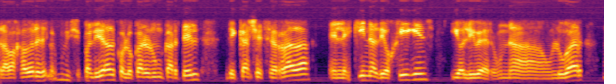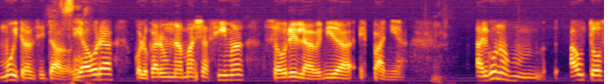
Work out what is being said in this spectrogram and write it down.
trabajadores de la municipalidad colocaron un cartel de calle cerrada en la esquina de O'Higgins y Oliver, una, un lugar muy transitado. Y ahora colocaron una malla cima sobre la avenida España. Algunos mm, autos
